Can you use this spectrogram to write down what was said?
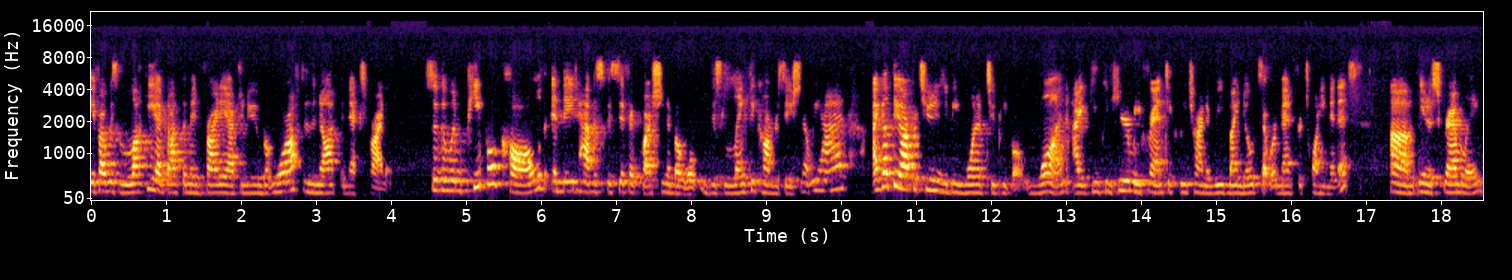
if I was lucky, I got them in Friday afternoon, but more often than not, the next Friday. So that when people called and they'd have a specific question about what this lengthy conversation that we had, I got the opportunity to be one of two people. One, I you could hear me frantically trying to read my notes that were meant for 20 minutes um, you know, scrambling,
